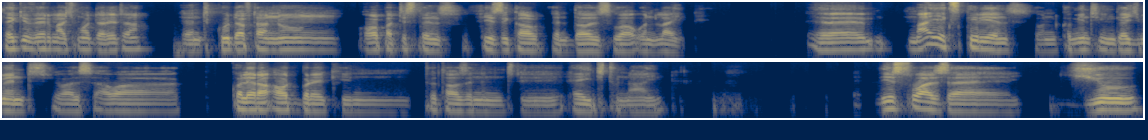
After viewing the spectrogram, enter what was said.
Thank you very much, moderator and good afternoon, all participants, physical and those who are online. Um, my experience on community engagement was our cholera outbreak in 2008 to 9. This was uh, due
